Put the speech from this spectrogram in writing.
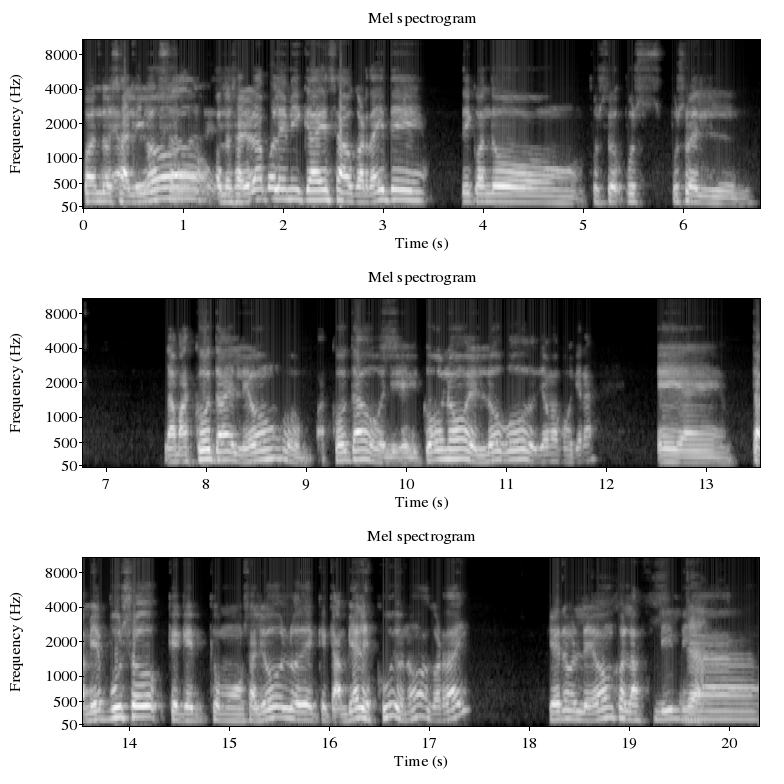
Cuando Vaya salió, cuando salió la polémica esa, ¿os acordáis de, de cuando puso, pus- puso el, la mascota, el león, o mascota, o el, el icono, el logo, llama como quiera? Eh, también puso que, que como salió lo de que cambia el escudo, ¿no? ¿Acordáis? Que era un león con las líneas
